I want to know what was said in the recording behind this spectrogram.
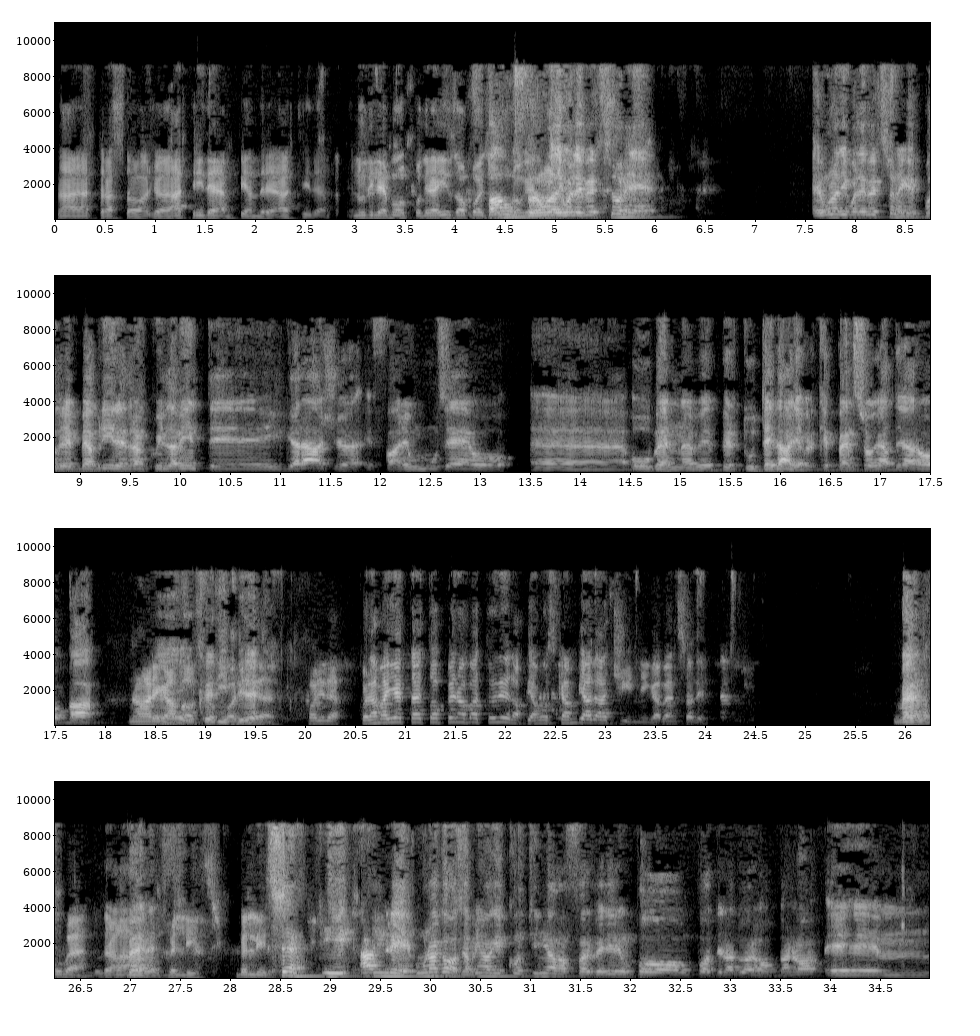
un'altra storia, cioè altri tempi, Andrea, altri tempi. Inutile mo potrei, io so poi Fausto è una di quelle persone è una di quelle persone che potrebbe aprire tranquillamente il garage e fare un museo eh, open per, per tutta Italia perché penso che ha della roba No, raga, Eh, Fausto, incredibile. fuori te. Quella maglietta che ti ho appena fatto vedere l'abbiamo scambiata a Ginnica, pensa te. bene. Stupendo, tra l'altro, Bene. bellissimo, bellissimo. Senti, Andre, una cosa, prima che continuiamo a far vedere un po', un po' della tua roba, no? Ehm,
